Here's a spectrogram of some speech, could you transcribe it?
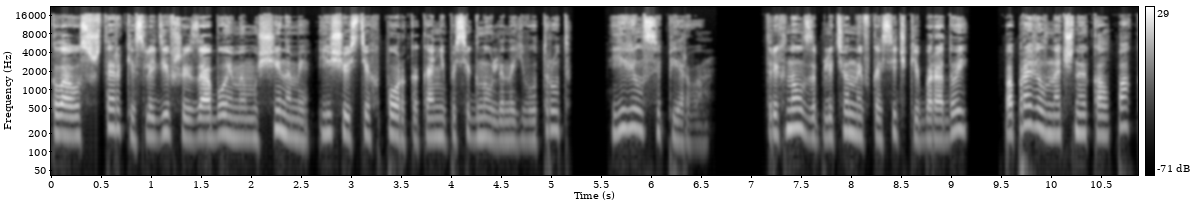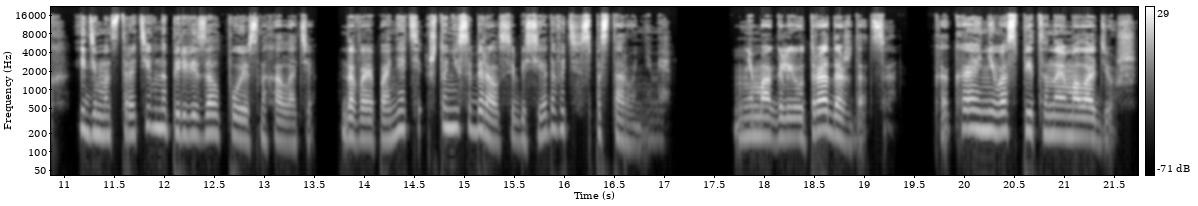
Клаус Штерки, следивший за обоими мужчинами еще с тех пор, как они посягнули на его труд, явился первым. Тряхнул заплетенной в косички бородой, поправил ночной колпак и демонстративно перевязал пояс на халате, давая понять, что не собирался беседовать с посторонними. «Не могли утра дождаться? Какая невоспитанная молодежь!»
